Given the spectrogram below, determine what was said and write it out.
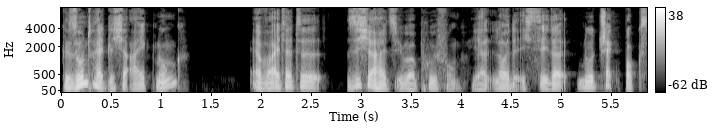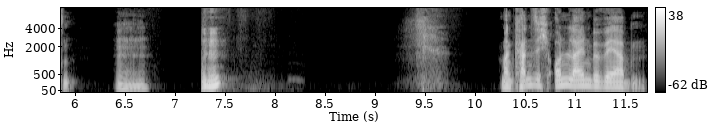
gesundheitliche Eignung, erweiterte Sicherheitsüberprüfung. Ja, Leute, ich sehe da nur Checkboxen. Mhm. Mhm. Man kann sich online bewerben.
